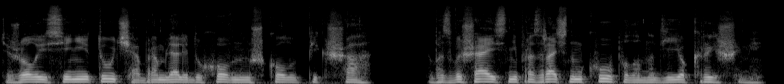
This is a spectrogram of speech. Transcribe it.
Тяжелые синие тучи обрамляли духовную школу Пикша, возвышаясь непрозрачным куполом над ее крышами.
